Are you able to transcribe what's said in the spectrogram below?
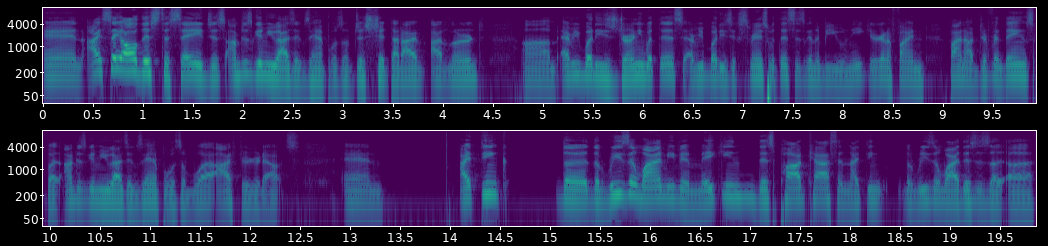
And I say all this to say just I'm just giving you guys examples of just shit that I've I've learned. Um, everybody's journey with this, everybody's experience with this is going to be unique. You're going to find find out different things, but I'm just giving you guys examples of what I figured out. And I think the the reason why I'm even making this podcast, and I think the reason why this is a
